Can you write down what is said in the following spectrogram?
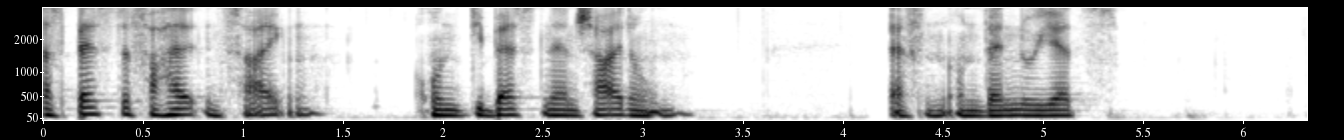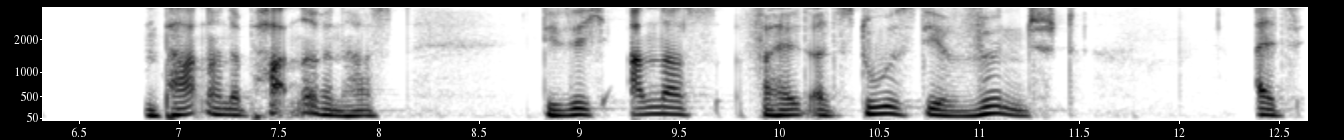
das beste Verhalten zeigen und die besten Entscheidungen treffen. Und wenn du jetzt einen Partner, eine Partnerin hast, die sich anders verhält, als du es dir wünschst, als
